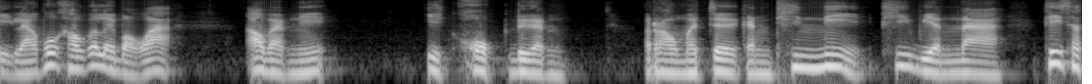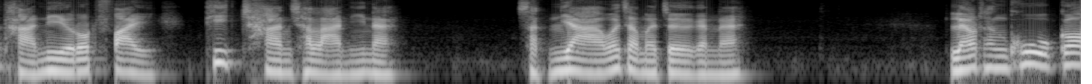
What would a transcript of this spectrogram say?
อีกแล้ว พวกเขาก็เลยบอกว่า เอาแบบนี้อีกหกเดือน เรามาเจอกันที่นี่ที่เวียนนาที่สถานีรถไฟที่ชานชาลานี้นะ สัญญาว่าจะมาเจอกันนะ แล้วทั้งคู่ก็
